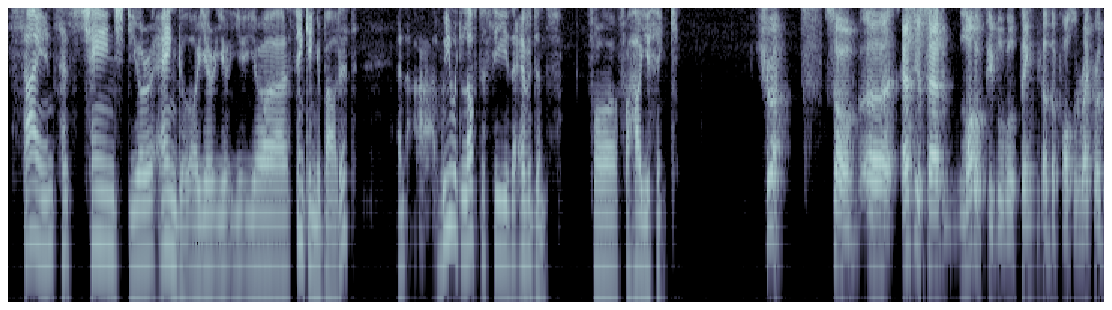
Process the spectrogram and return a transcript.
science has changed your angle or your your, your thinking about it, and uh, we would love to see the evidence for for how you think. Sure. So, uh, as you said, a lot of people will think that the fossil record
